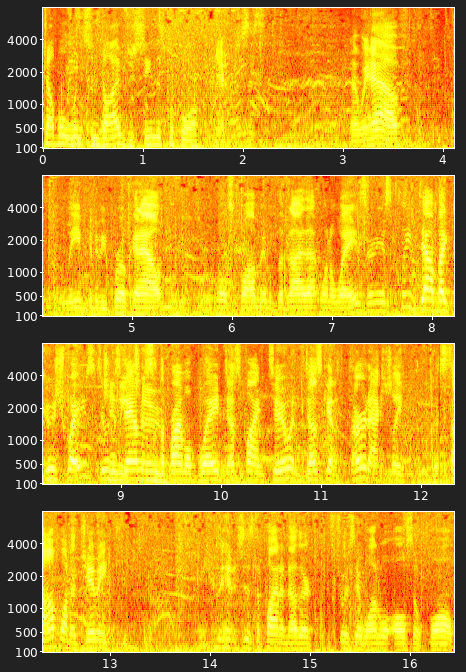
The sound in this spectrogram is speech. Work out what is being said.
Double Winston dives, we've seen this before. Yeah. Now we have Leave going to be broken out. Pulse bomb able to deny that one away. Xerneas cleaved down by GuXue's, doing his Jimmy, damage two. to the Primal Blade. Does find two, and does get a third actually. The stomp on a Jimmy. He manages to find another. ChoiSehwan will also fall.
